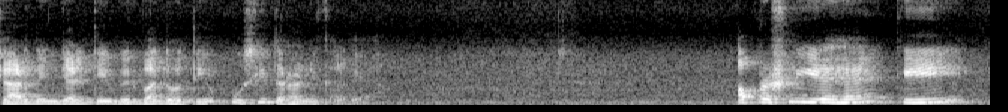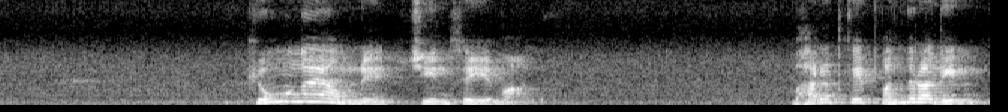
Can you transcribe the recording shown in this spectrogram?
चार दिन जलती फिर बंद होती है, उसी तरह निकल गया। अब प्रश्न ये है कि क्यों मंगाया हमने? चीन से ये माल। भारत के पंद्रह दिन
